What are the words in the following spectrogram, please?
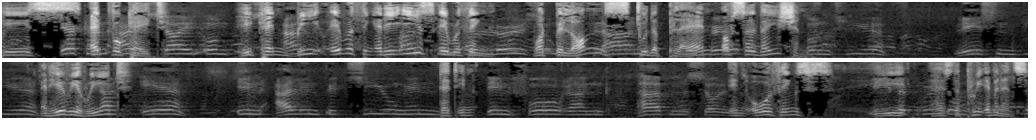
He is er advocate. alles sein und He can be everything, and he is everything. What belongs to the plan of salvation. And here we read er in that in, den Vorrang haben soll. in all things he has the preeminence.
